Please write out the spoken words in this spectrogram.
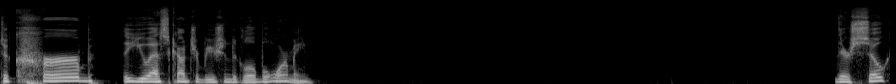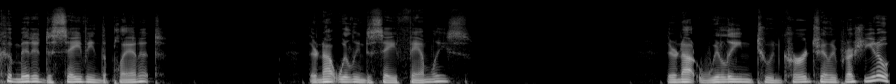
to curb the U.S. contribution to global warming. They're so committed to saving the planet, they're not willing to save families. They're not willing to encourage family production. You know,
